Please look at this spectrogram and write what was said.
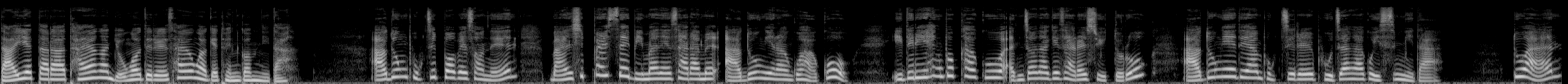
나이에 따라 다양한 용어들을 사용하게 된 겁니다. 아동복지법에서는 만 18세 미만의 사람을 아동이라고 하고 이들이 행복하고 안전하게 자랄 수 있도록 아동에 대한 복지를 보장하고 있습니다. 또한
